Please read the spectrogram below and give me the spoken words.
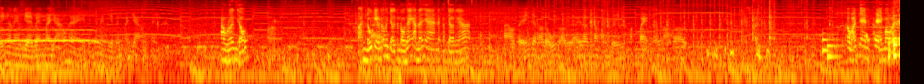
Tiễn anh em về ban ma giáo hay tiễn anh em về ban ma giáo hay. Đâu nữa anh Vũ Anh Vũ cho em đó cái trận đồ thấy anh đó nha Anh trận á tao tiễn cho nó đủ rồi để nó nó không bị mất ban nữa ngầu ơi Không ảnh cho em Em bao ảnh cho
